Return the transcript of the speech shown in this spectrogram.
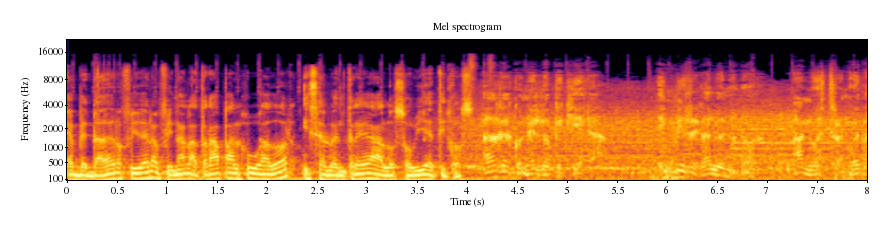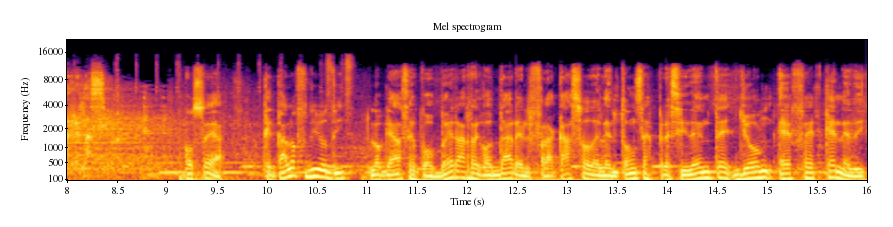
El verdadero Fidel al final atrapa al jugador y se lo entrega a los soviéticos. Haga con él lo que quiera. Es mi regalo en honor a nuestra nueva relación. O sea, que Call of Duty lo que hace es volver a recordar el fracaso del entonces presidente John F. Kennedy.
